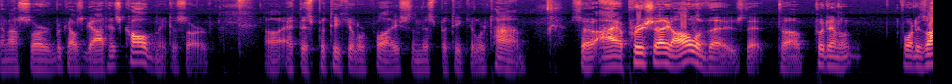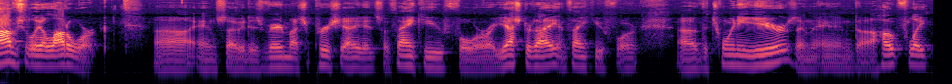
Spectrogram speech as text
and I serve because God has called me to serve uh, at this particular place and this particular time. So I appreciate all of those that uh, put in what is obviously a lot of work. Uh, and so it is very much appreciated. So thank you for yesterday and thank you for uh, the 20 years. And, and uh, hopefully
